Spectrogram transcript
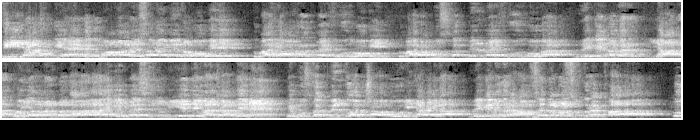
دی جا چکی ہے کہ تم ہمارے سائے میں رہو گے تمہاری آخرت محفوظ ہوگی تمہارا مستقبل محفوظ ہوگا لیکن اگر یاد رکھو یہ عمل بتا رہا ہے یہ میسج ہم یہ دینا چاہتے ہیں کہ مستقبل تو اچھا ہو ہی جائے گا لیکن اگر ہم سے تمسک رکھا تو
